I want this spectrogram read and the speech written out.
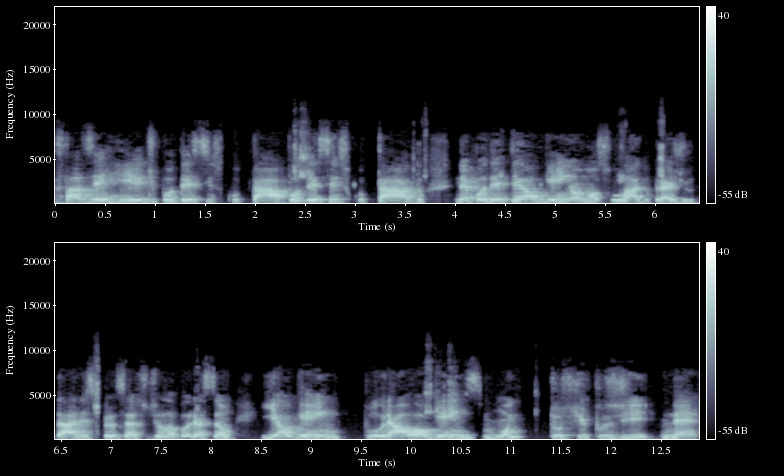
fazer rede, poder se escutar, poder ser escutado, né? Poder ter alguém ao nosso lado para ajudar nesse processo de elaboração e alguém plural, alguém muitos tipos de, né,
